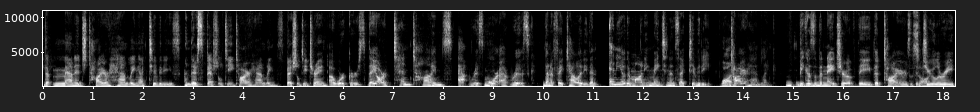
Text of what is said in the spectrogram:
that manage tire handling activities and their specialty tire handling specialty trained uh, workers they are 10 times at risk more at risk than a fatality than any other mining maintenance activity Why? tire handling because of the nature of the the tires The the, jewelry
